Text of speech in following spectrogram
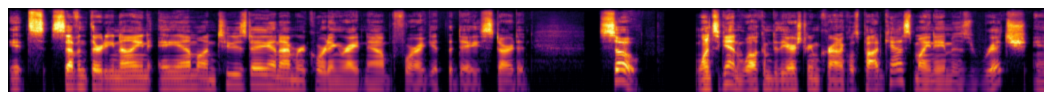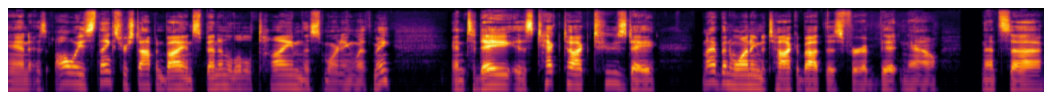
it's 7:39 a.m. on Tuesday and I'm recording right now before I get the day started. So, once again, welcome to the Airstream Chronicles podcast. My name is Rich, and as always, thanks for stopping by and spending a little time this morning with me. And today is Tech Talk Tuesday, and I've been wanting to talk about this for a bit now. That's uh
